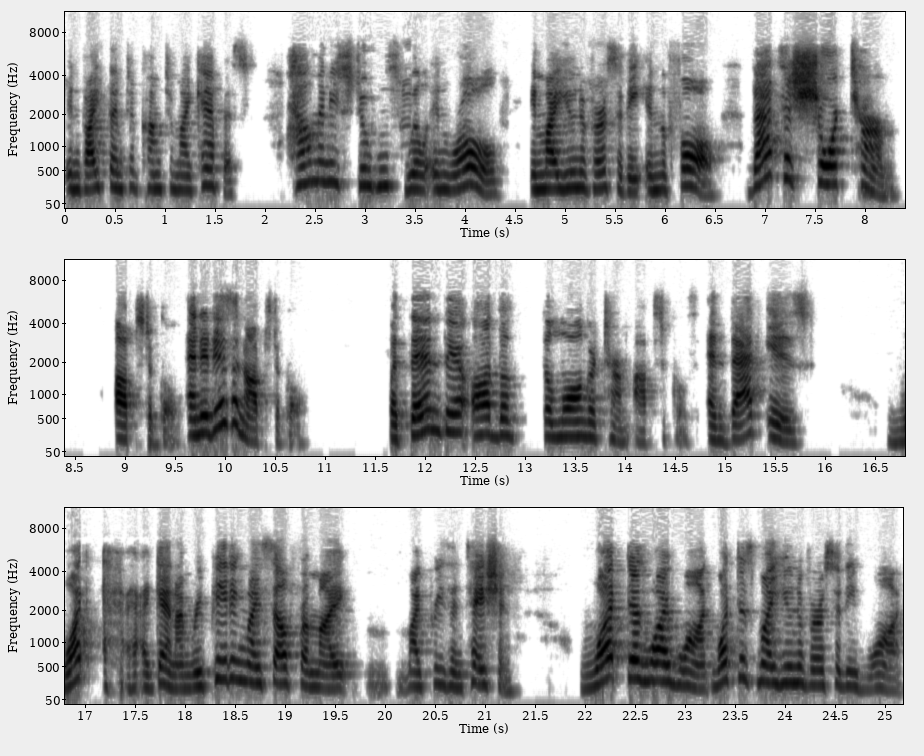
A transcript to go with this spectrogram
invite them to come to my campus? How many students will enroll in my university in the fall? That's a short term obstacle, and it is an obstacle. But then there are the, the longer term obstacles, and that is what, again, I'm repeating myself from my, my presentation. What does I want? What does my university want?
